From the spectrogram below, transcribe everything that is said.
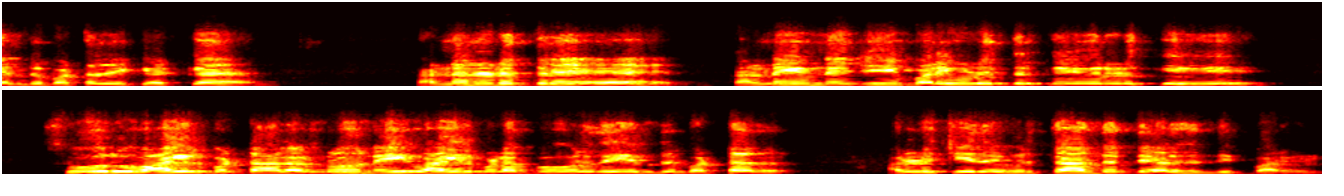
என்று பட்டதை கேட்க கண்ணனிடத்திலே கண்ணையும் நெஞ்சையும் பறிமுடித்திருக்கும் இவர்களுக்கு சோறு வாயில் பட்டாலன்றோ நெய் வாயில் படப்போகிறது என்று பட்டர் அருளி செய்த விற்த்தாந்தத்தை அவர் சிந்திப்பார்கள்.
